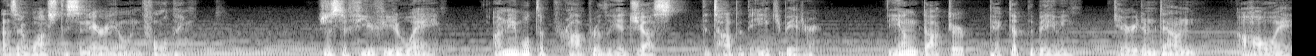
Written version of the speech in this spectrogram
as I watched the scenario unfolding. Just a few feet away, unable to properly adjust the top of the incubator, the young doctor picked up the baby, carried him down a hallway,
